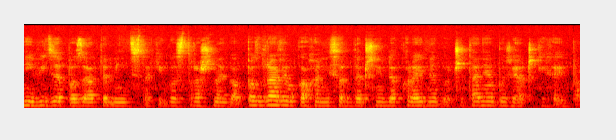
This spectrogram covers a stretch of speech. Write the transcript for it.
Nie widzę poza tym nic takiego strasznego. Pozdrawiam kochani serdecznie do kolejnego czytania. Buziaczki, hejpa.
